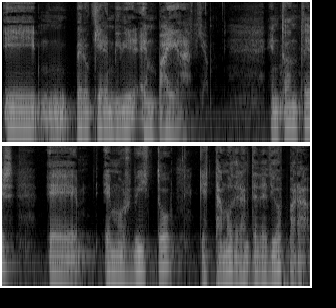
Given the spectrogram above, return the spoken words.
y, mm, pero quieren vivir en paz y gracia. Entonces, eh, hemos visto que estamos delante de Dios para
